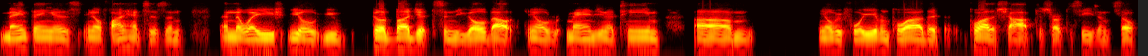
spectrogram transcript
main thing is you know finances and and the way you you you build budgets and you go about you know managing a team um, you know before you even pull out of the pull out of the shop to start the season. So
